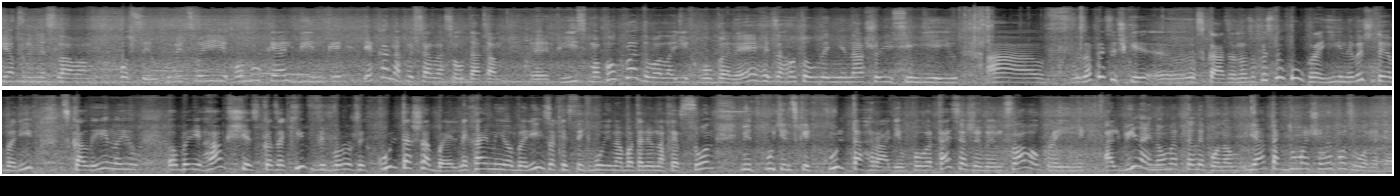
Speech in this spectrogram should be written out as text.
я принесла вам посилку від своєї онуки Альбінки, яка написала солдатам письма, повкладувала їх в обереги, заготовлені нашою сім'єю. А в записочці е, сказано захиснику України, вишитий оберіг з калиною, оберігав ще з козаків від ворожих куль та шабель. Нехай мій оберіг захистить воїна батальйона Херсон від путінських куль та градів. Повертайся живим. Слава Україні! Альбіна і номер телефону. Я так думаю, що ви подзвоните.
